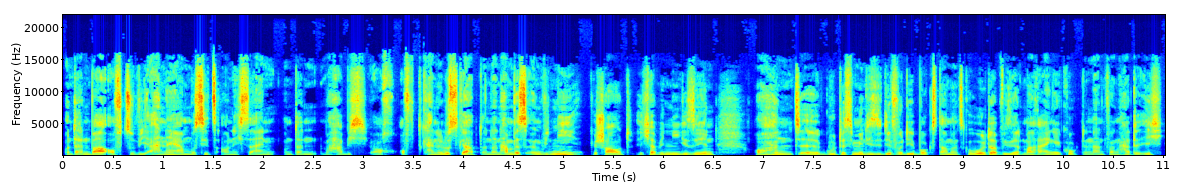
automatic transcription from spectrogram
Und dann war oft so wie, ah, naja, muss jetzt auch nicht sein. Und dann habe ich auch oft keine Lust gehabt. Und dann haben wir es irgendwie nie geschaut. Ich habe ihn nie gesehen. Und äh, gut, dass ich mir diese DVD-Box damals geholt habe. Wie gesagt, mal reingeguckt. Den Anfang hatte ich.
